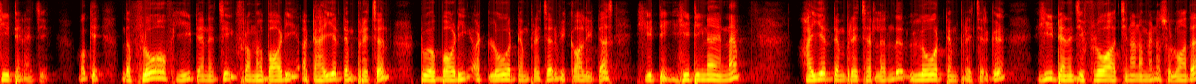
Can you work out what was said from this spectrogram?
heat energy okay the flow of heat energy from a body at higher temperature to a body at lower temperature we call it as heating heatingனா என்ன ஹையர் டெம்பரேச்சர்லேருந்து லோவர் டெம்பரேச்சருக்கு ஹீட் எனர்ஜி ஃப்ளோ ஆச்சுன்னா நம்ம என்ன சொல்லுவோம் அதை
